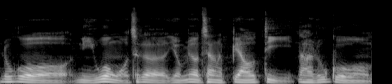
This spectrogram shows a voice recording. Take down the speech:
如果你问我这个有没有这样的标的？那如果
